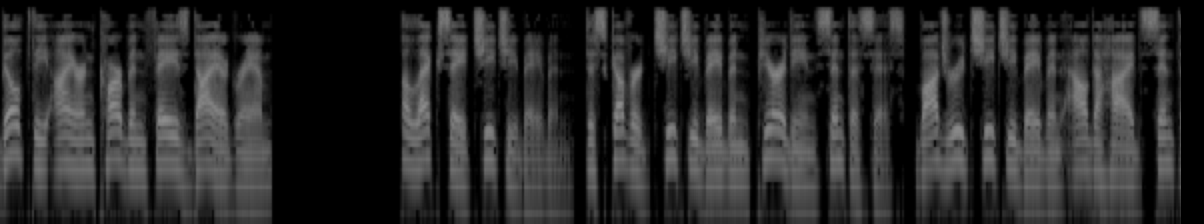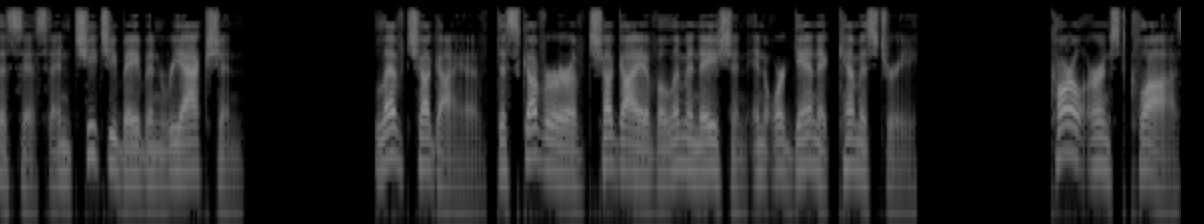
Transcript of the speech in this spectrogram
built the iron-carbon phase diagram. Alexei Chichibabin, discovered Chichibabin pyridine synthesis, Bodroux Chichibabin aldehyde synthesis and Chichibabin reaction. Lev Chugayev, discoverer of Chugayev elimination in organic chemistry Karl Ernst Claus,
